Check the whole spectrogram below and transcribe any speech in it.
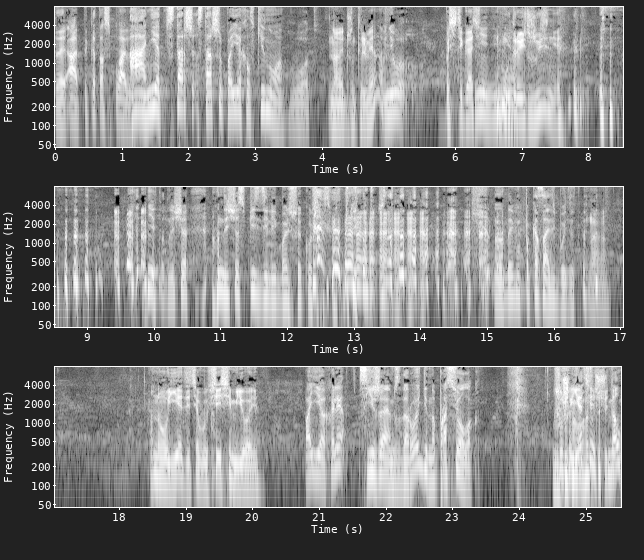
А, ты кота сплавил. А, нет, старший, старший поехал в кино. Вот. Но и У джентльменов него... постигать мудрость жизни. Нет, он еще, он еще спиздили и большой куш смотрел. Надо ему показать будет. Ну, едете вы всей семьей. Поехали, съезжаем с дороги на проселок. Слушай, я тебя считал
